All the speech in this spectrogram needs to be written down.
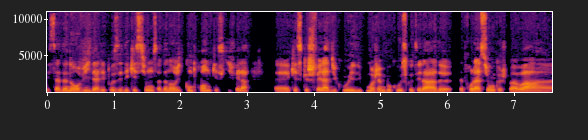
et ça donne envie d'aller poser des questions, ça donne envie de comprendre qu'est-ce qu'il fait là. Euh, qu'est-ce que je fais là du coup? Et du coup, moi, j'aime beaucoup ce côté-là de cette relation que je peux avoir euh,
